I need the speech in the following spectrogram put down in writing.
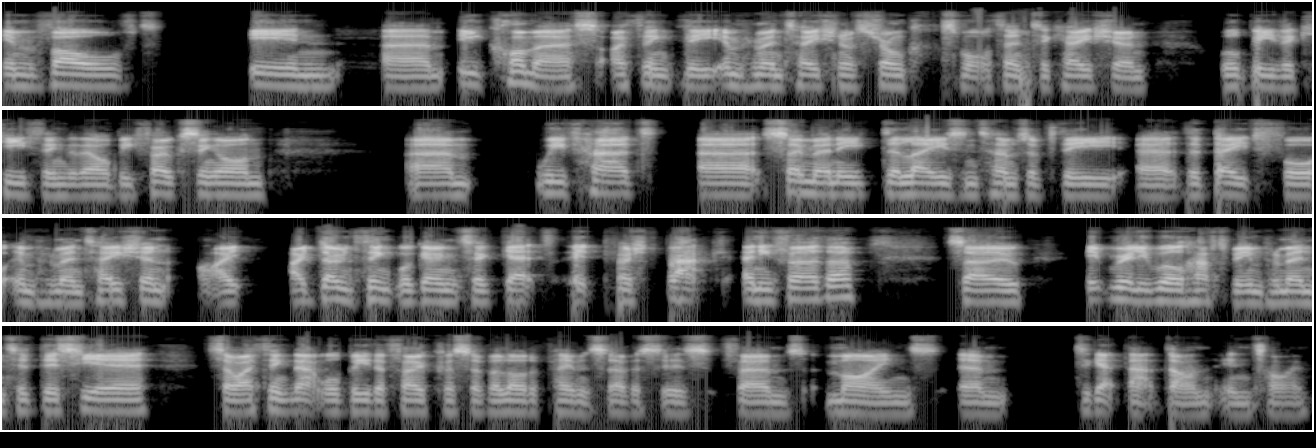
involved in um, e-commerce, I think the implementation of strong customer authentication will be the key thing that they'll be focusing on. Um, we've had uh, so many delays in terms of the uh, the date for implementation. I, I don't think we're going to get it pushed back any further. So it really will have to be implemented this year. So I think that will be the focus of a lot of payment services firms' minds um, to get that done in time.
